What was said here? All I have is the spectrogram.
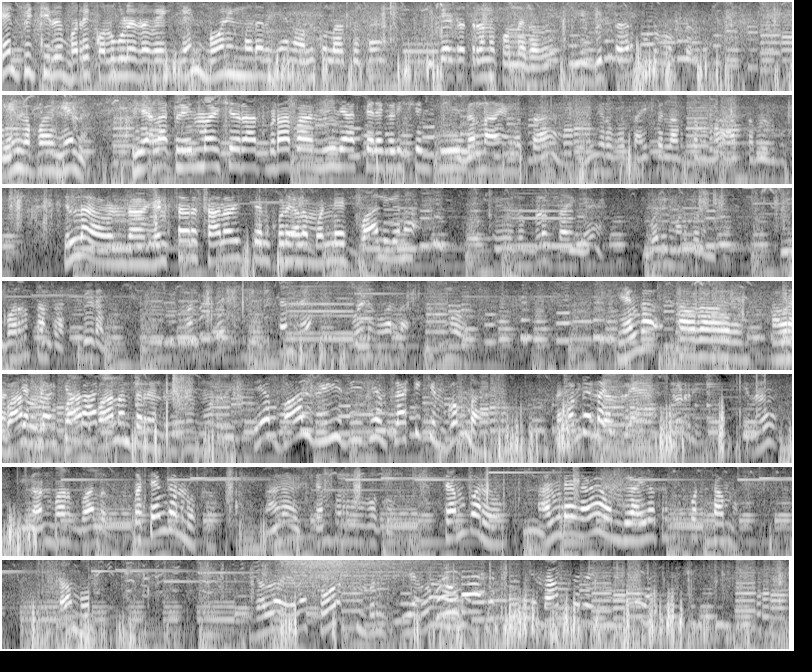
ಏನು ಪಿಚ್ ಇದೆ? ಬರೀ ಕೊಲ್ಗಳು ಇದಾವೆ. ಹೆಂಗೆ ಬೋರಿಂಗ್ ಮಾಡೋರಿಗೆ ಏನು ಅನುಕೂಲ ಆಗ್ತದೆ? ಟಿಕೆಟ್ ಹತ್ರನೇ ಕೊಲ್ಲ ಇದಾವೆ. ನೀವು ಬಿಟ್ಟಾರ ಮುಂದೆ ಹೋಗ್ತದೆ. ಹೆಂಗಪ್ಪ ಏನು? ಎಲ್ಲ ಕ್ಲೀನ್ ಮಾಡಿಸಿದ್ರೆ ಆತ್ ಬಿಡಪ್ಪ. ನೀನು ಯಾಕೆ ತಲೆ ಗಡಿಸ್ಕೊಂತಿ ಇದೆಲ್ಲ ಹೆಂಗೆ ಗೊತ್ತಾ? ಹೆಂಗಿರೋ ಗೊತ್ತಾ ಐ ಪಿ ಎಲ್ ಆಡ್ತಾರಲ್ಲ ಆ ಥರ ಇಲ್ಲ ಒಂದು ಎಂಟು ಸಾವಿರ ಸಾಲ ಐತಿ ಅನ್ಕೊಡಿ ಎಲ್ಲ ಮೊನ್ನೆ ಬಾಲಿಗೆನ? ಇದು ಬೀಳುತ್ತಾ ಹಿಂಗೆ? ಬೋಲಿಂಗ್ ಮಾಡ್ತಾರೆ ಹಿಂಗೆ ಬರುತ್ತಂತ ಸ್ಪೀಡಾಗಿ ಬಿತ್ತಂದ್ರೆ ಒಳ್ಳೆ ಬರಲ್ಲ ಹೆಂಗ ಅವ್ರ ಅವ್ರ ಬಾಲ್ ಅಂತಾರೇನ್ರಿ ಇದು ನೋಡ್ರಿ. ಏ ಬಾಲ್ ರೀ ಇದು ಇದೇ ಪ್ಲಾಸ್ಟಿಕ್ ಏನು ಗೊಮ್ಮ ಗೊಂಬೆ ಅಲ್ರಿ ನೋಡ್ರಿ. ಇದು ಈಗ ಅನ್ಬಾರ್ದು ಬಾಲ್ ಮತ್ತೆ ಹೆಂಗ ಅನ್ಬೇಕು? ಹಂಗ ಟೆಂಪರ್ ಇರ್ಬೇಕು. ಟೆಂಪರು ಅಂಗಡಿಯಾಗ ಒಂದು ಐವತ್ತು ರೂಪಾಯಿ ಕೊಟ್ಟು ತಾಂಬ ತಾಂಬ ಎಲ್ಲ ಎಲ್ಲ ತೋರಿಸ್ತೀನಿ ಬರ್ರಿ ಎಲ್ಲ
